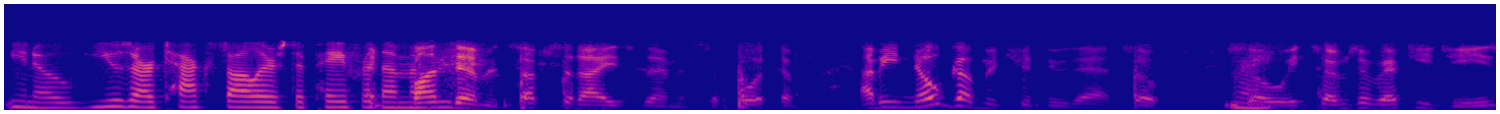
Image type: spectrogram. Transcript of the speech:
you know use our tax dollars to pay for and them fund them and subsidize them and support them i mean no government should do that so right. so in terms of refugees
